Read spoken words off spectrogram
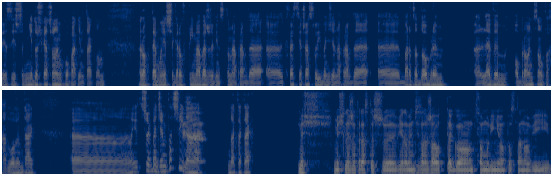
jest jeszcze niedoświadczonym chłopakiem, tak, on rok temu jeszcze grał w Primaverze, więc to naprawdę e, kwestia czasu i będzie naprawdę e, bardzo dobrym e, lewym obrońcą, wahadłowym, tak. No i czy będziemy patrzyli na. Tak, tak, tak. Myśl, myślę, że teraz też wiele będzie zależało od tego, co Mourinho postanowi,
